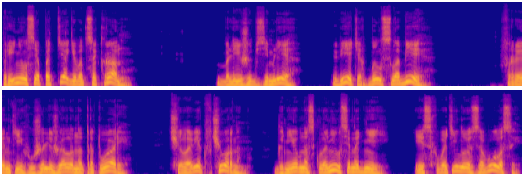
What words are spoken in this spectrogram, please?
принялся подтягиваться к крану. Ближе к земле ветер был слабее. Фрэнки уже лежала на тротуаре. Человек в черном гневно склонился над ней и схватил ее за волосы.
